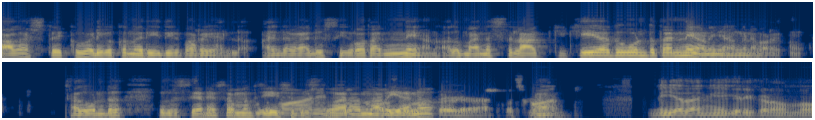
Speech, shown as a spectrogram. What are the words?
ആകാശത്തേക്ക് വെടിവെക്കുന്ന രീതിയിൽ പറയുകയല്ല. അതിന്റെ വാല്യൂ സീറോ തന്നെയാണ്. അത് മനസ്സിലാക്കിയത് അതുകൊണ്ട് തന്നെയാണ് ഞാൻ അങ്ങനെ പറയുന്നത്. അതുകൊണ്ട് ക്രിസ്ത്യാനിയെ സംബന്ധിച്ച് യേശു ക്രിസ്തു മാനിക്കുന്നു നീ അത് അംഗീകരിക്കണമെന്നോ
